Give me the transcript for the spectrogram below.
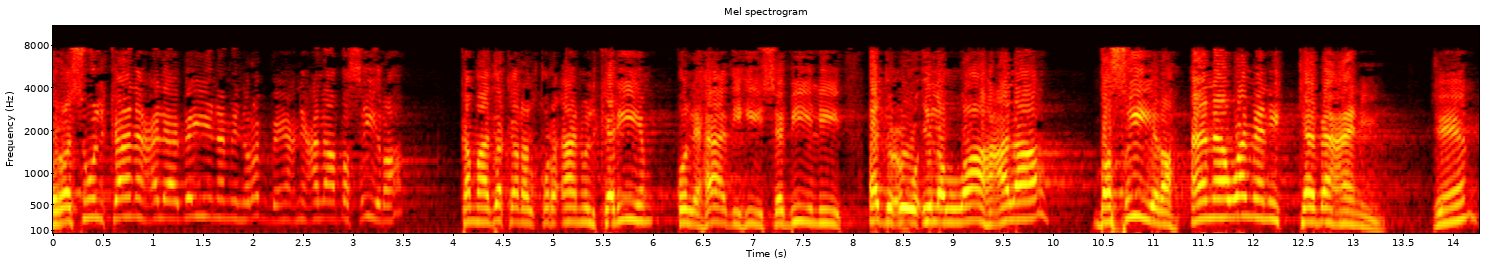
الرسول كان على بينة من ربه يعني على بصيرة كما ذكر القرآن الكريم قل هذه سبيلي أدعو إلى الله على بصيرة أنا ومن اتبعني. زين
